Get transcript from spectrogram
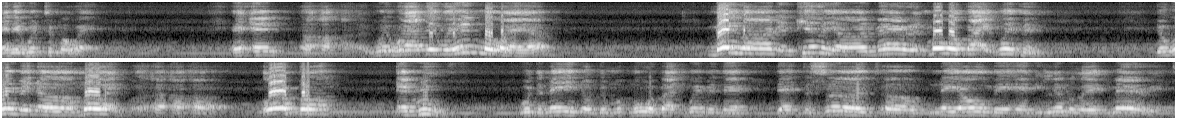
and they went to Moab. And, and uh, uh, while they were in Moab, Mahlon and Chilion married Moabite women. The women, uh, Moab, uh, uh, uh, Orpah and Ruth were the names of the Moabite women that, that the sons of Naomi and Elimelech married.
